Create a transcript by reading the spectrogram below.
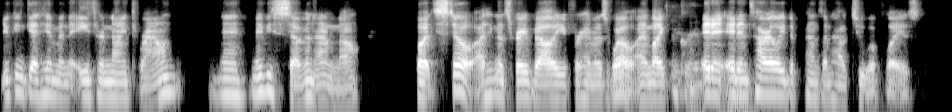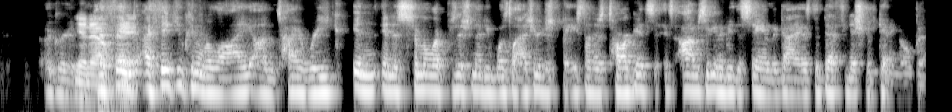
You can get him in the eighth or ninth round, eh, maybe seven. I don't know, but still, I think that's great value for him as well. And like Agreed. it, it entirely depends on how Tua plays. Agreed. you know, I think and- I think you can rely on Tyreek in in a similar position that he was last year, just based on his targets. It's obviously going to be the same. The guy is the definition of getting open.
